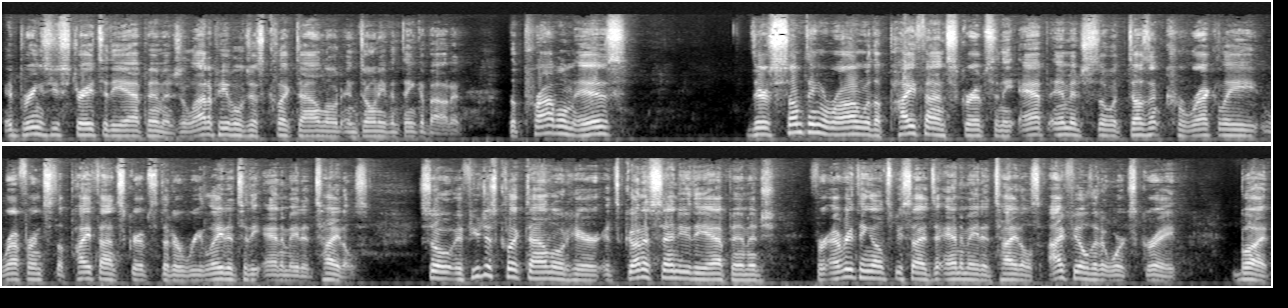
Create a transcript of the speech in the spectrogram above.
it brings you straight to the app image. A lot of people just click download and don't even think about it. The problem is there's something wrong with the Python scripts in the app image so it doesn't correctly reference the Python scripts that are related to the animated titles. So if you just click download here, it's going to send you the app image for everything else besides the animated titles, I feel that it works great. But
